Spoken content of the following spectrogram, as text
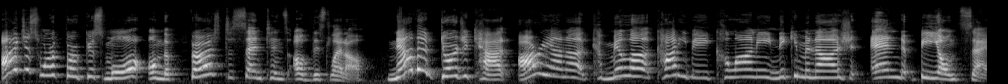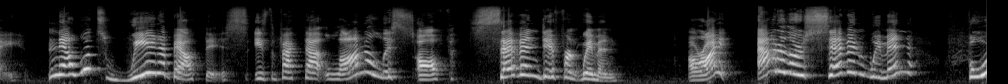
I just want to focus more on the first sentence of this letter. Now that Doja Cat, Ariana, Camila, Cardi B, Kehlani, Nicki Minaj, and Beyonce. Now what's weird about this is the fact that Lana lists off seven different women. Alright? Out of those seven women, four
